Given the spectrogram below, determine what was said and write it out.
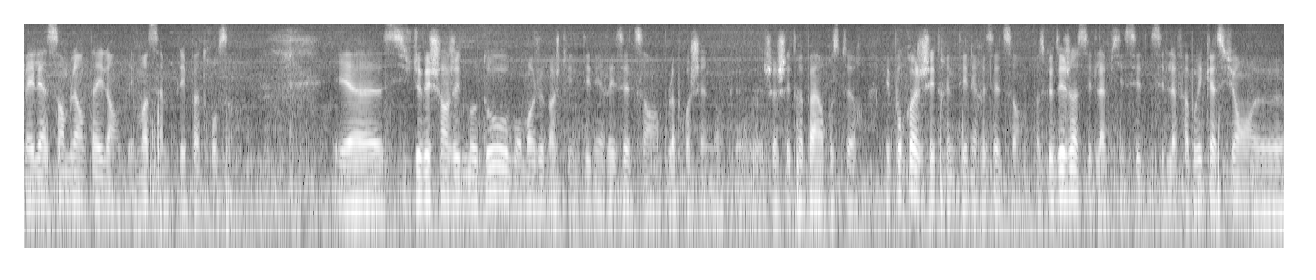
mais elle est assemblée en Thaïlande. Et moi, ça me plaît pas trop ça. Et euh, si je devais changer de moto, bon moi je vais m'acheter une Ténéré 700 pour la prochaine, donc euh, j'achèterai pas un roster. Mais pourquoi j'achèterais une Ténéré 700 Parce que déjà c'est de la c'est de la fabrication euh,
